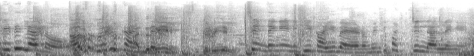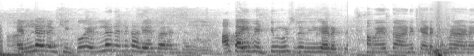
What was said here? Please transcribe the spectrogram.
റിയൽ ഇത് റിയൽ ഉണ്ടെങ്കിൽ എനിക്ക് ഈ കൈ വേണം. എനിക്ക് പറ്റില്ല അല്ലെങ്കിൽ എല്ലാവരും കിക്കോ എല്ലാവരും എന്നെ കളിയാക്കാറുണ്ട്. ആ കൈ വെട്ടിമുറിച്ചിട്ട് നീ കിടക്ക. സമയത്താണ് കിടക്കുമ്പോഴാണ്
